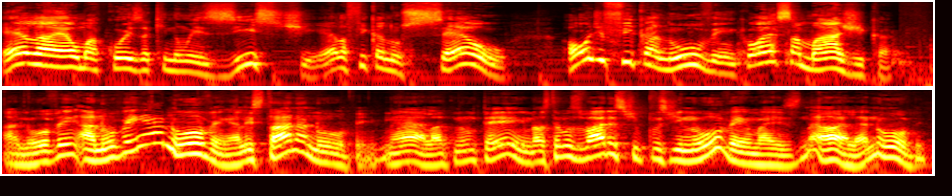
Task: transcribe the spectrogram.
Ela é uma coisa que não existe? Ela fica no céu? Onde fica a nuvem? Qual é essa mágica? A nuvem, a nuvem é a nuvem, ela está na nuvem, né? Ela não tem. Nós temos vários tipos de nuvem, mas não, ela é nuvem.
